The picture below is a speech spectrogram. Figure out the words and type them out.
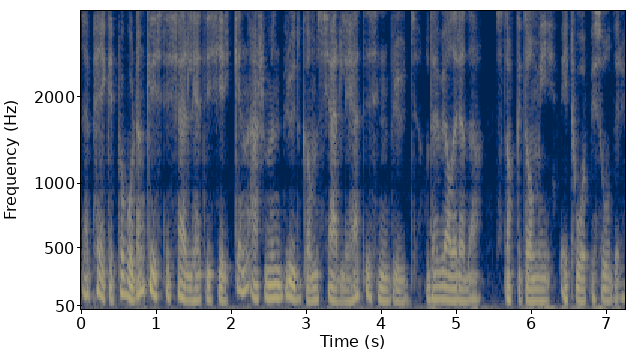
peker på hvordan Kristi kjærlighet i kirken er som en brudgoms kjærlighet i sin brud, og det har vi allerede snakket om i, i to episoder.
